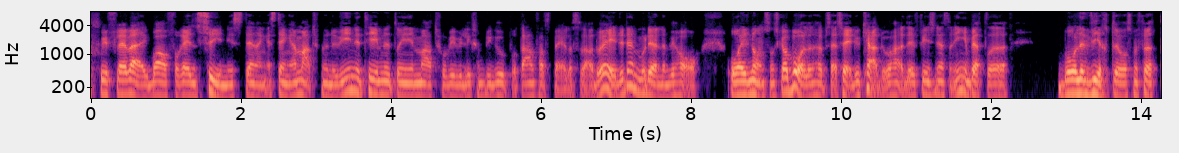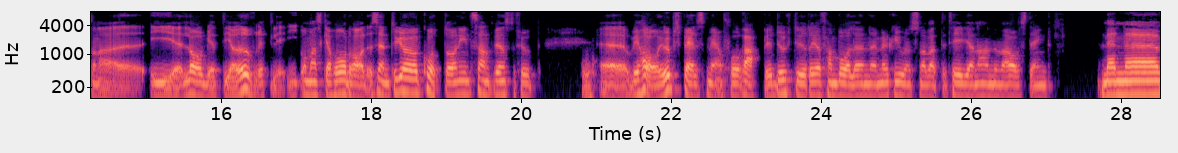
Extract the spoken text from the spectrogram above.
skyffla iväg bara för rent cyniskt stänga, stänga match. Men nu är vi inne tio minuter in i en match och vi vill liksom bygga upp vårt anfallsspel och sådär. Då är det den modellen vi har. Och är det någon som ska ha bollen, höll så är det ju Caddo. Det finns nästan ingen bättre bollvirtuos med fötterna eh, i laget i övrigt, om man ska hårdra det. Sen tycker jag Kotter en intressant vänsterfot. Mm. Vi har ju uppspelsmänniskor, Rapp är duktig driva fram bollen, Melker Jonsson har varit det tidigare när han var avstängd. Men äh,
